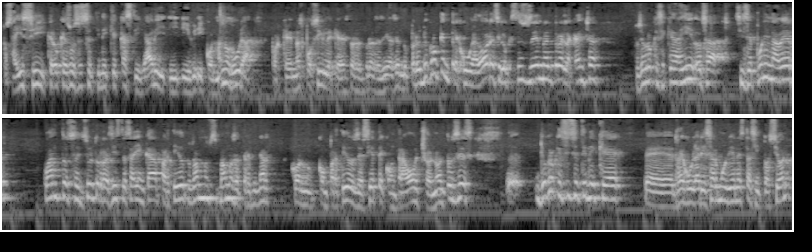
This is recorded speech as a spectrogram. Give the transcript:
pues ahí sí, creo que eso se tiene que castigar y, y, y, con mano dura, porque no es posible que a estas alturas se siga haciendo. Pero yo creo que entre jugadores y lo que está sucediendo dentro de la cancha, pues yo creo que se queda ahí. O sea, si se ponen a ver cuántos insultos racistas hay en cada partido, pues vamos, vamos a terminar con, con partidos de 7 contra 8, ¿no? Entonces, eh, yo creo que sí se tiene que eh, regularizar muy bien esta situación.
